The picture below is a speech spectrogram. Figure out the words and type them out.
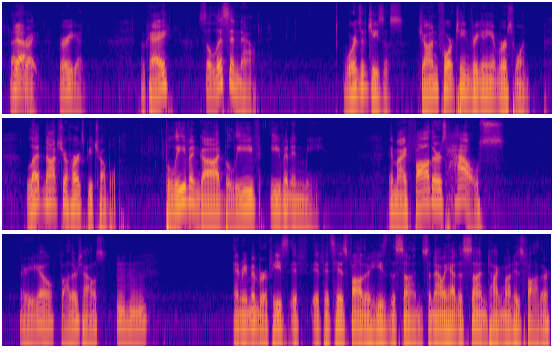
Close. That's Yeah. right. Very good. Okay. So listen now. Words of Jesus. John 14, beginning at verse 1. Let not your hearts be troubled. Believe in God, believe even in me. In my Father's house, there you go, Father's house. Mm-hmm. And remember, if he's if if it's his father, he's the son. So now we have the son talking about his father.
